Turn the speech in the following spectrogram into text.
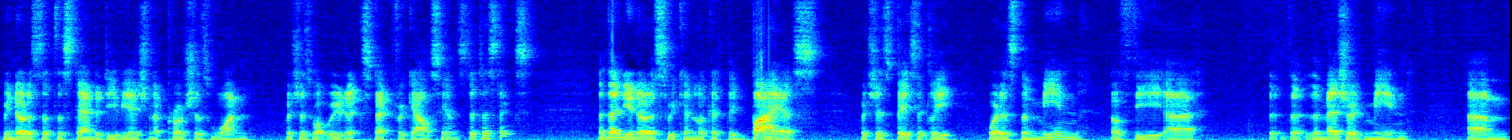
we notice that the standard deviation approaches 1, which is what we would expect for Gaussian statistics. And then you notice we can look at the bias, which is basically what is the mean of the, uh, the, the, the, measured mean um,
